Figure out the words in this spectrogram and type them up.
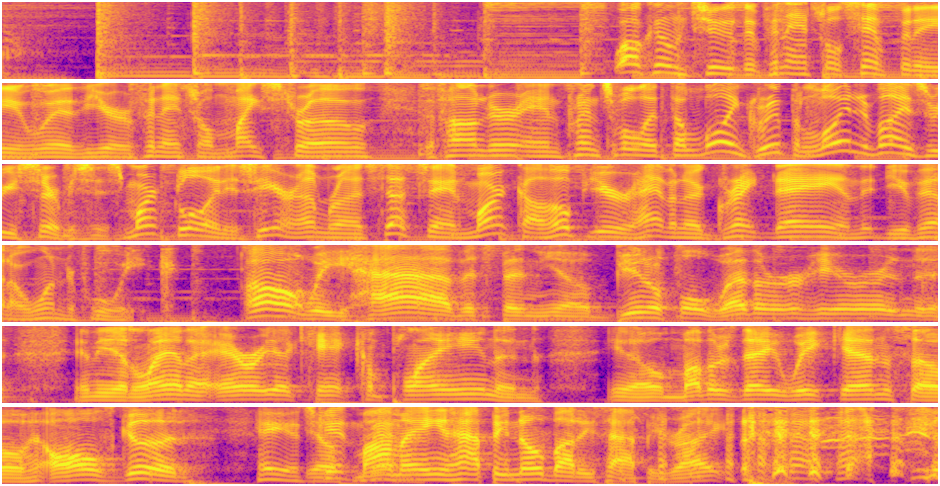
Welcome to the Financial Symphony with your financial maestro, the founder and principal at the Lloyd Group and Lloyd Advisory Services. Mark Lloyd is here. I'm Ron Stutz. And Mark, I hope you're having a great day and that you've had a wonderful week. Oh, we have. It's been you know beautiful weather here in the in the Atlanta area. Can't complain, and you know Mother's Day weekend, so all's good. Hey, it's You know, getting Mama better. ain't happy, nobody's happy, right?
